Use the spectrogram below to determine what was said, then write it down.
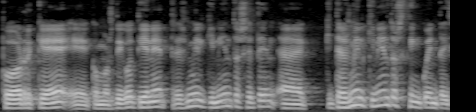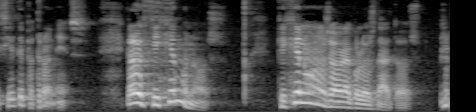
porque, eh, como os digo, tiene 3.557 eh, patrones. Claro, fijémonos, Fijémonos ahora con los datos.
